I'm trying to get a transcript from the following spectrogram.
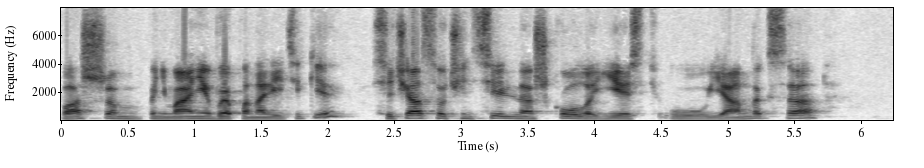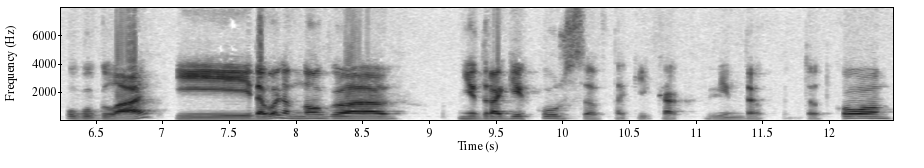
вашем понимании веб-аналитики. Сейчас очень сильная школа есть у Яндекса, у Гугла, и довольно много недорогих курсов, такие как linda.com,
